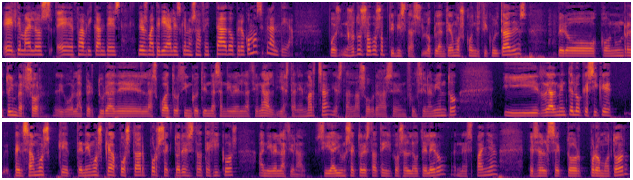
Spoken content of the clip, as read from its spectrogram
el tema de los eh, fabricantes de los materiales que nos ha afectado, pero ¿cómo se plantea? Pues nosotros somos optimistas, lo planteamos con dificultades, pero con un reto inversor. Digo, la apertura de las cuatro o cinco tiendas a nivel nacional ya están en marcha, ya están las obras en funcionamiento y realmente lo que sí que pensamos que tenemos que apostar por sectores estratégicos a nivel nacional. Si hay un sector estratégico es el hotelero en España, es el sector promotor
